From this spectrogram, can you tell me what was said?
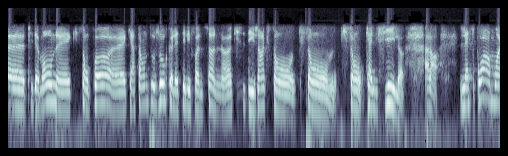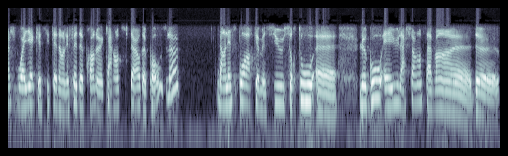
euh, puis de monde euh, qui sont pas, euh, qui attendent toujours que le téléphone sonne, là, qui des gens qui sont, qui sont, qui sont qualifiés, là. Alors, l'espoir, moi, je voyais que c'était dans le fait de prendre un 48 heures de pause, là dans l'espoir que monsieur, surtout euh, Legault, ait eu la chance avant euh, de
